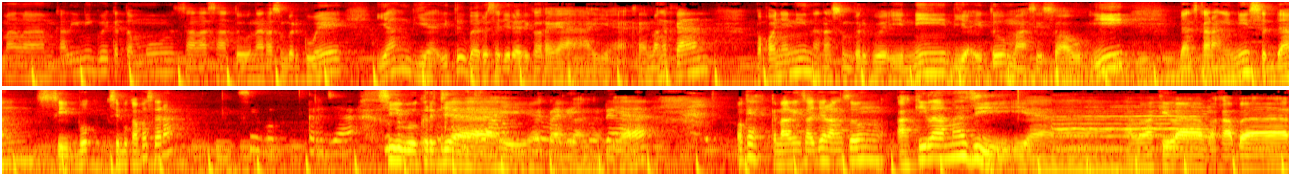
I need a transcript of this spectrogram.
malam. Kali ini gue ketemu salah satu narasumber gue yang dia itu baru saja dari Korea. Ya, keren banget kan? Pokoknya nih narasumber gue ini dia itu mahasiswa UI dan sekarang ini sedang sibuk sibuk apa sekarang? Sibuk kerja. Sibuk kerja. Kerja iya, keren banget kuda. ya. Oke, kenalin saja langsung Akila Mazi. Iya. Halo Akila, apa kabar?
